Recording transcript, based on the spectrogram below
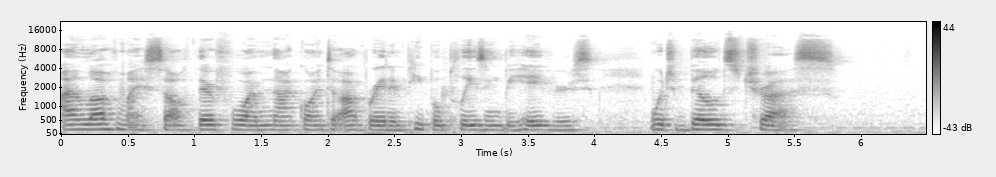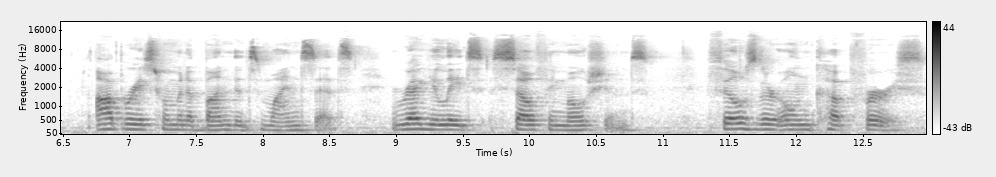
I love myself, therefore, I'm not going to operate in people pleasing behaviors, which builds trust, operates from an abundance mindset, regulates self emotions, fills their own cup first.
